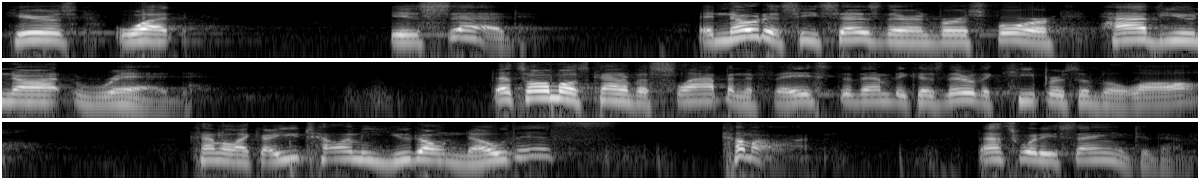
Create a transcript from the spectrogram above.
Here's what is said. And notice he says there in verse 4 Have you not read? That's almost kind of a slap in the face to them because they're the keepers of the law. Kind of like, Are you telling me you don't know this? Come on. That's what he's saying to them.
